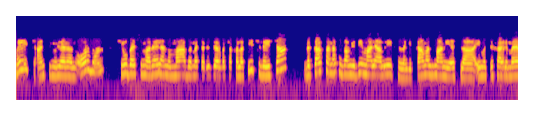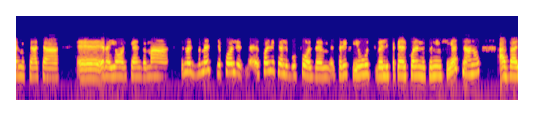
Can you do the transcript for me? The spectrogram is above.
מייץ', אנטימולרן הורמון, שהוא בעצם מראה לנו מה באמת הרזרבה השחלתית של האישה, וככה אנחנו גם יודעים מה להמליץ, נגיד כמה זמן יש לה, אם היא צריכה למהר מבחינת ההיריון, כן, ומה... זאת אומרת, באמת זה כל, מקרה לגופו, זה צריך ייעוץ ולהסתכל על כל הנתונים שיש לנו, אבל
